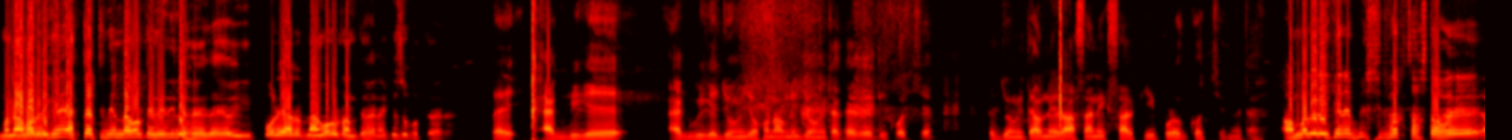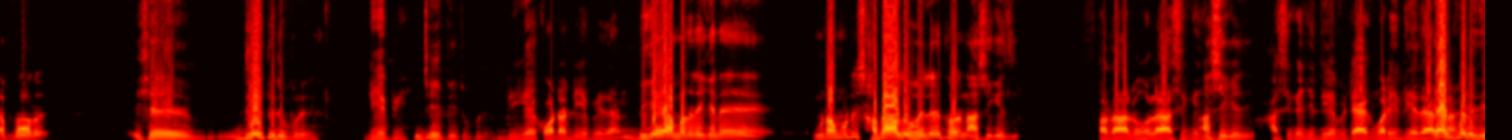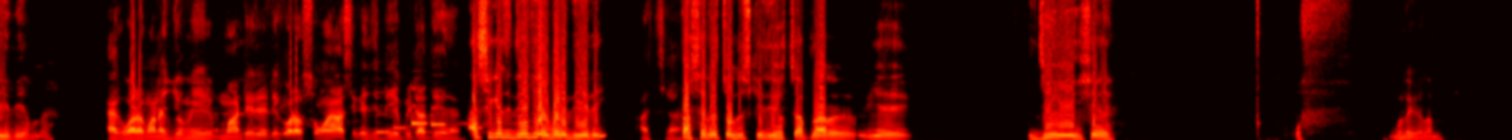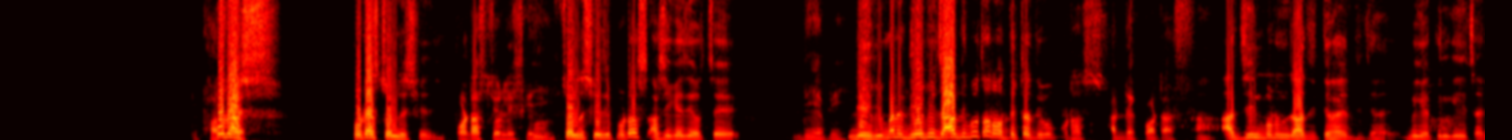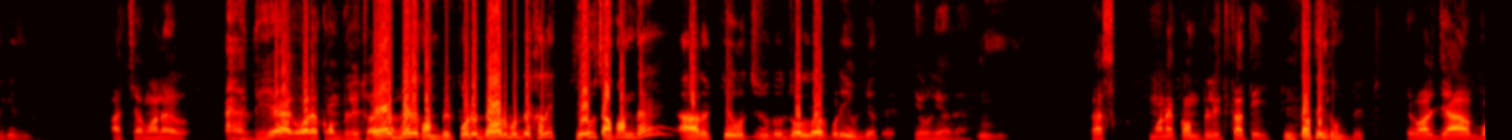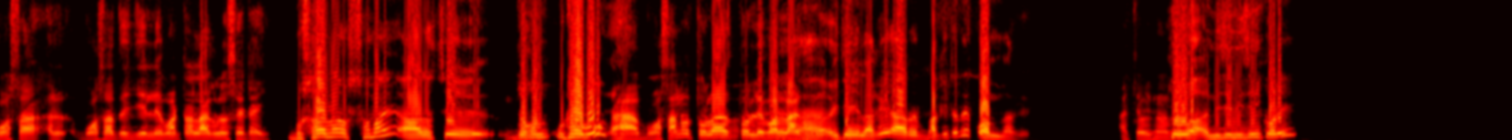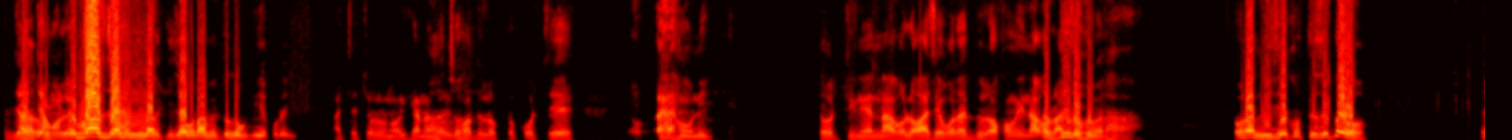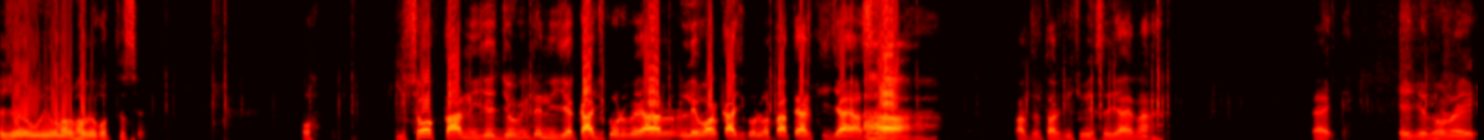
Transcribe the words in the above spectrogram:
মানে আমাদের এখানে একটা টিনের নাঙ্গল টেনে দিলে হয়ে যায় ওই পরে আর নাঙ্গলও টানতে হয় না কিছু করতে হয় না। তাই এক বিঘে এক বিঘে জমি যখন আপনি জমিটাকে রেডি করছেন তো জমিতে আপনি রাসায়নিক সার কি প্রয়োগ করছেন এটাই আমাদের এখানে বেশিরভাগ চাষটা হয় আপনার ইসে ডিএপির উপরে। ডিএপি ডিএপির উপরে। বিঘে কটা ডিএপি দেন? বিঘে আমাদের এখানে মোটামুটি সাদা আলু হইলে ধরেন আশি কেজি। সাদা আলু হলে আশি কেজি। আশি কেজি। আশি কেজি ডিএপিটা একবারই দিয়ে দেন না? একবারে দিয়ে দিই আমরা। একবারে মানে জমি মাটি রেডি করার সময় আশি কেজি ডিএপিটা দিয়ে দেন। আশি কেজি ডিএপি একবারে দিয়ে দিই। আচ্ছা। তার সাথে চল্লিশ কেজি হচ্ছে আপনার ইয়ে জি ইসে। উফ ভুলে গেলাম। পটাশ। পটাশ চল্লিশ কেজি। পটাশ চল্লিশ কেজি। চল্লিশ কেজি পটাশ আশি কেজি হচ্ছে ডিএপি ডিএপি মানে ডিএপি যা দিব তার অর্ধেকটা দিব পটাশ অর্ধেক পটাশ আর জিন বলুন যা দিতে হয় দিতে হয়। বিঘা তিন কেজি চার কেজি। আচ্ছা মানে দিয়ে একবারে কমপ্লিট হয়। একবারে কমপ্লিট পরে দেওয়ার মধ্যে খালি কেউ চাপান দেয় আর কেউ হচ্ছে শুধু জল দেওয়ার পরে ইউরিয়া দেয়। ইউরিয়া দেয়। ব্যাস মানে কমপ্লিট তাতেই। তাতেই কমপ্লিট এবার যা বসা বসাতে যে লেবারটা লাগল সেটাই। বসানোর সময় আর হচ্ছে যখন উঠাবো হ্যাঁ বসানো তোলা তো লেবার লাগবে। হ্যাঁ, ওইটাই লাগে আর বাকিটাতে কম লাগে। আচ্ছা ওইখানে কেউ নিজে নিজেই করে। যার যেমন যার যেমন আর কি যেমন আমি তো লোক দিয়ে করেই। আচ্ছা চলুন ওইখানে হ্যাঁ, তো ভদ্রলোক তো করছে। উনি তো টিনের নাগলও আছে বোধহয় দু রকমই নাগল আছে। রকমের হ্যাঁ। ওনার নিজে করতেছে তো। এই জন্য উনি ওনারভাবে করতেছে। কৃষক তার নিজের জমিতে নিজে কাজ করবে আর লেবার কাজ করল তাতে আর কি যায় আসে? হ্যাঁ। তাতে তো আর কিছু এসে যায় না। তাই এই যে ধরুন এই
